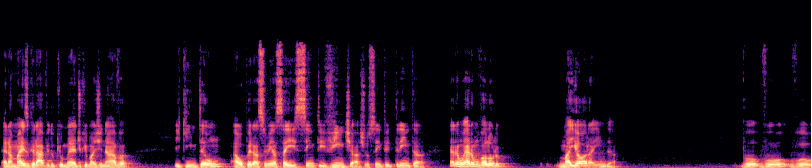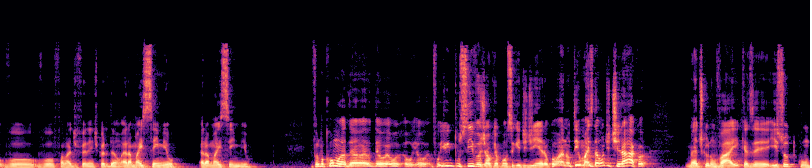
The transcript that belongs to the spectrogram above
era mais grave do que o médico imaginava, e que então a operação ia sair 120, acho, 130, era, era um valor maior ainda. Vou, vou, vou, vou, vou falar diferente, perdão. Era mais 100 mil. Era mais 100 mil. Ele falou, como? Eu, eu, eu, foi impossível já o que eu consegui de dinheiro. Como? Eu não tenho mais de onde tirar. O médico não vai, quer dizer, isso com um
